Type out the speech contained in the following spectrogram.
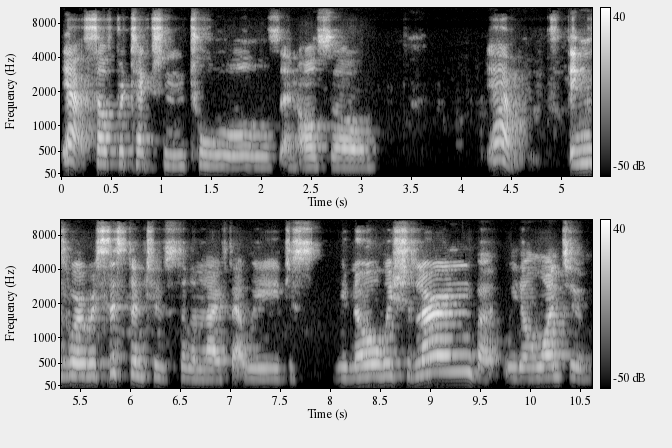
yeah self-protection tools and also yeah things we're resistant to still in life that we just we know we should learn but we don't want to.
